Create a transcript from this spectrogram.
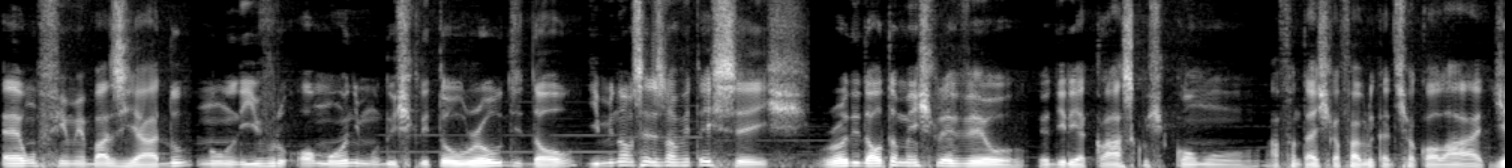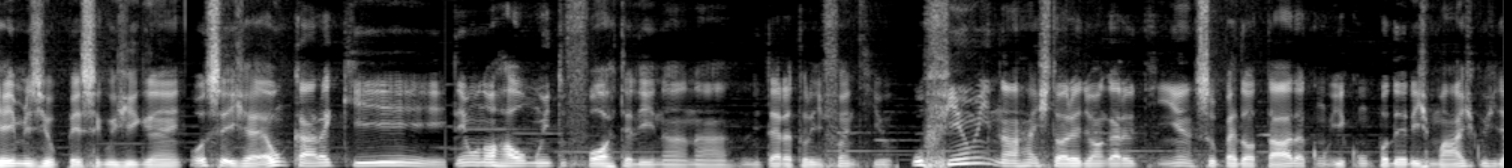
é um filme baseado num livro homônimo do escritor Roald Dahl, de 1996. Roald Dahl também escreveu, eu diria, clássicos como A Fantástica Fábrica de Chocolate, James e o Pêssego Gigante. Ou seja, é um cara que tem um know-how muito forte ali na, na literatura infantil. O filme narra a história de uma garotinha superdotada com, e com poderes mágicos de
